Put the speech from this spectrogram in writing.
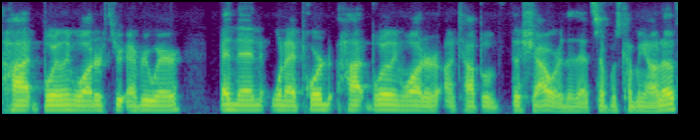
hot boiling water through everywhere. And then when I poured hot boiling water on top of the shower that that stuff was coming out of,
